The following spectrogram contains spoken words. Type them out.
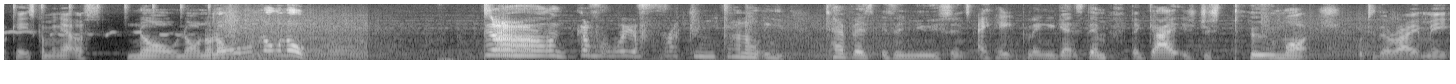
Okay, he's coming at us. No, no, no, no, no, no. Don't give away a freaking penalty. Tevez is a nuisance. I hate playing against him. The guy is just too much. Go to the right, mate.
